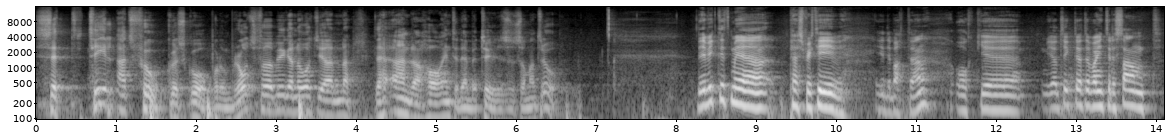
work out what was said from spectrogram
se till att fokus går på de brottsförebyggande åtgärderna. Det här andra har inte den betydelse som man tror. Det är viktigt med perspektiv i debatten. Och eh, jag tyckte att det var intressant.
